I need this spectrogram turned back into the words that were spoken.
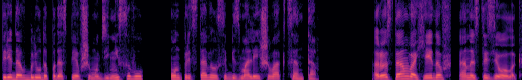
Передав блюдо подоспевшему Денисову, он представился без малейшего акцента. «Рустам Вахидов, анестезиолог».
